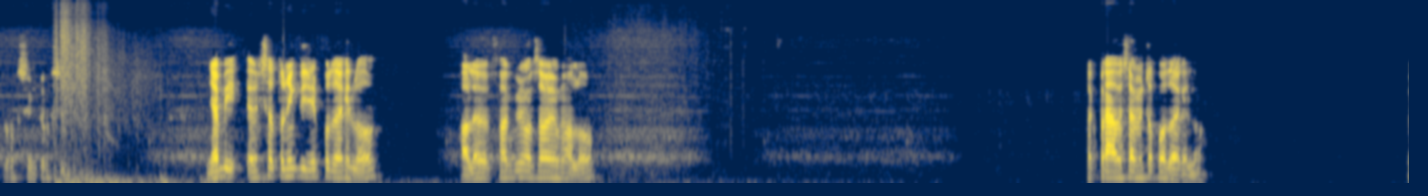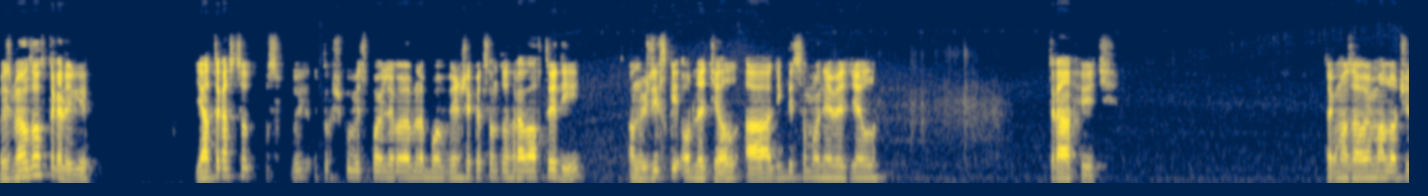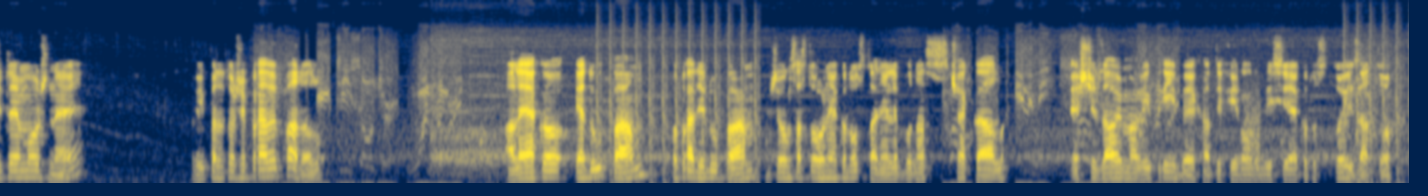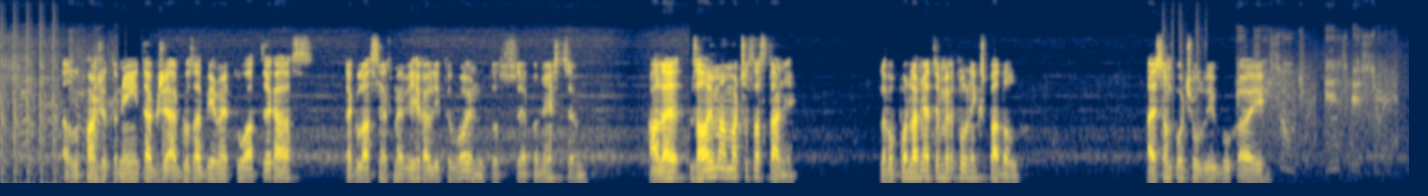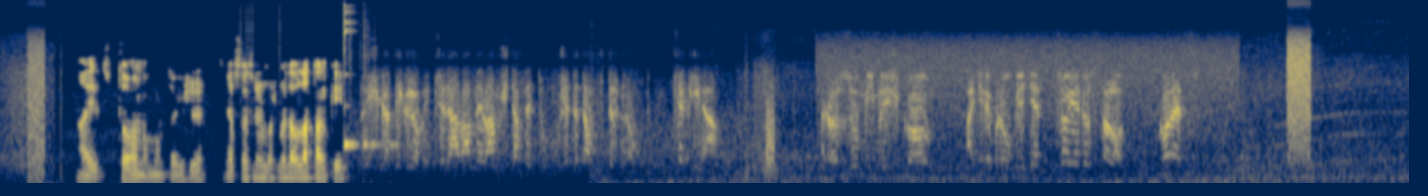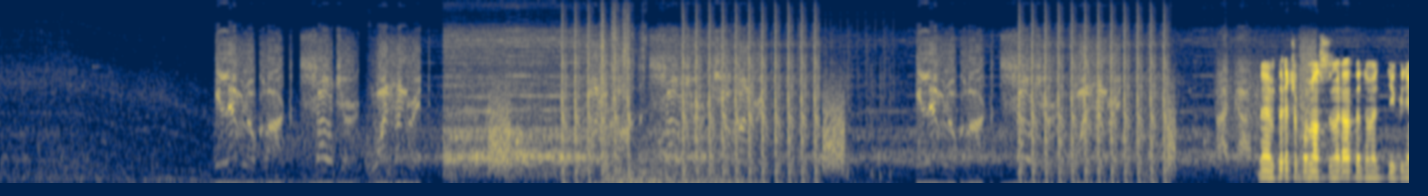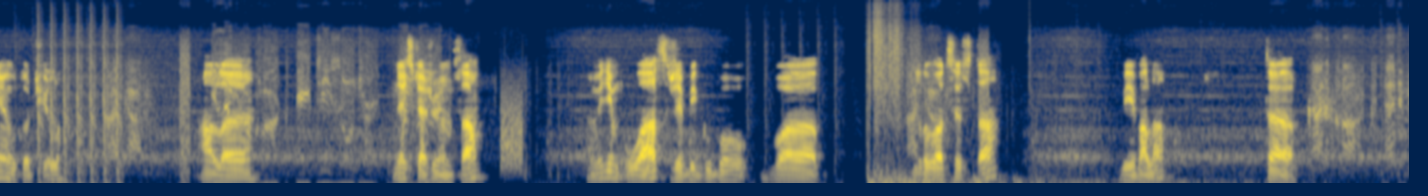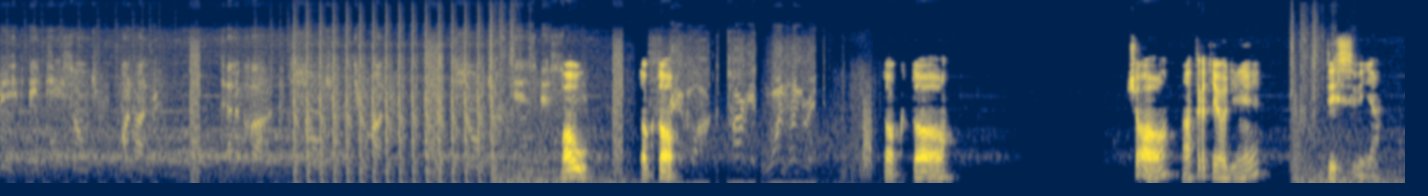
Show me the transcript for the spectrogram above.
Prosím, prosím. Mňa by, mňa sa to nikdy nepodarilo, ale fakt by ma zaujímalo. Tak práve sa mi to podarilo. My sme ho zostrelili. Ja teraz to trošku vyspoilerujem, lebo viem, že keď som to hrával vtedy, on vždycky odletel a nikdy som ho nevedel trafiť. Tak ma zaujímalo, či to je možné. Vypadá to, že práve padol. Ale ako, ja dúfam, popravde dúfam, že on sa z toho nejako dostane, lebo nás čakal ešte zaujímavý príbeh a tie finálne misie, ako to stojí za to. A dúfam, že to je tak, že ak ho zabijeme tu a teraz, tak vlastne sme vyhrali tú vojnu, to si ako nechcem. Ale zaujíma ma, čo sa stane. Lebo podľa mňa ten vrtulník spadol. Aj som počul výbuch, aj aj to no, takže ja si myslím, že môžeme dať latanky. Blízka Tigrovi, předáváme vám štafetu, môžete tam vtrhnout. Přepínám. Rozumím, Liško. Ani nebudou vědět, co je dostalo. Konec. 11 o'clock, soldier, 100. Neviem prečo pod nás ten raketomet nikdy neutočil. Ale... Nesťažujem sa. Vidím u vás, že by Gubová druhá cesta bývala. Tak. Wow, to kto? To kto? Čo? Na 3 hodine? Ty svinia.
